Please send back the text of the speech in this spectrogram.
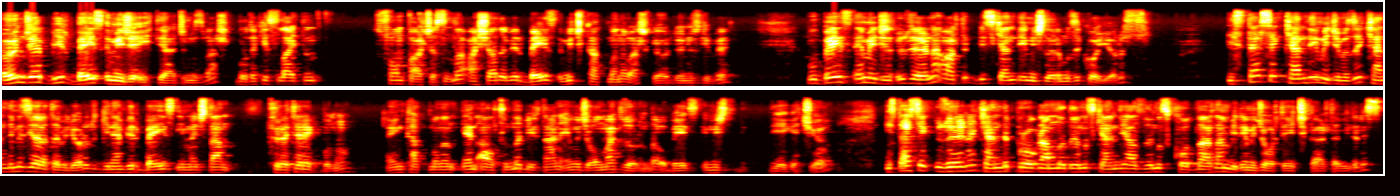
Önce bir base image'e ihtiyacımız var. Buradaki slide'ın son parçasında aşağıda bir base image katmanı var gördüğünüz gibi. Bu base image'in üzerine artık biz kendi image'larımızı koyuyoruz. İstersek kendi image'imizi kendimiz yaratabiliyoruz. Yine bir base image'dan türeterek bunu. En katmanın en altında bir tane image olmak zorunda. O base image diye geçiyor. İstersek üzerine kendi programladığımız, kendi yazdığımız kodlardan bir image ortaya çıkartabiliriz.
